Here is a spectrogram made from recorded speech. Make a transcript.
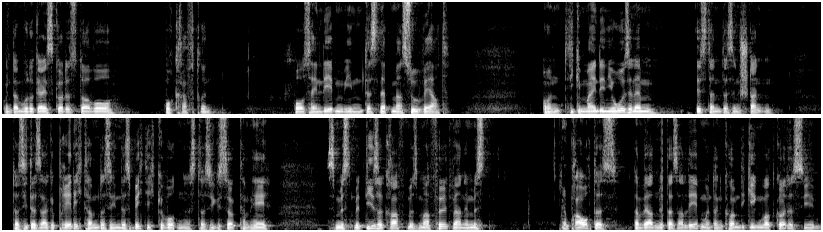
Und dann, wo der Geist Gottes da war, war Kraft drin. War sein Leben ihm das nicht mehr so wert. Und die Gemeinde in Jerusalem ist dann das entstanden, dass sie das auch gepredigt haben, dass ihnen das wichtig geworden ist, dass sie gesagt haben, hey, es müsst mit dieser Kraft müssen wir erfüllt werden, ihr müsst, ihr braucht das, dann werden wir das erleben und dann kommt die Gegenwart Gottes, sie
